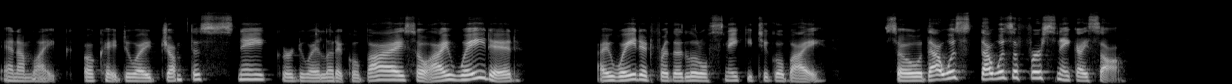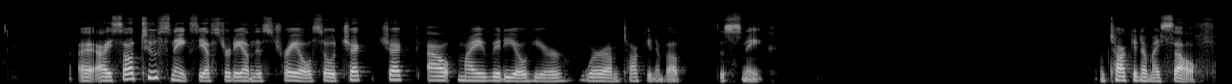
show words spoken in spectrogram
And I'm like, okay, do I jump this snake or do I let it go by? So I waited. I waited for the little snaky to go by. So that was that was the first snake I saw. I, I saw two snakes yesterday on this trail. So check check out my video here where I'm talking about the snake. I'm talking to myself.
